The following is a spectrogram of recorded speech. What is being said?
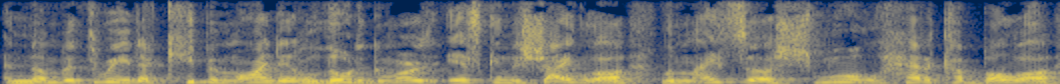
And number three, that keep in mind that although the Gemara is asking the Shaila, Lemaisa Shmuel had a Kabbalah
